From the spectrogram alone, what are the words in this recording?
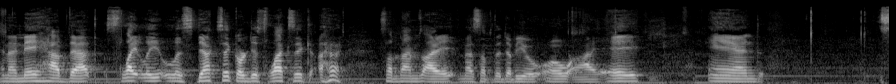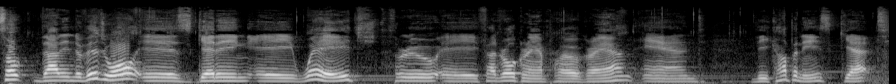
and I may have that slightly dyslexic or dyslexic. Sometimes I mess up the W O I A. And so that individual is getting a wage through a federal grant program, and the companies get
